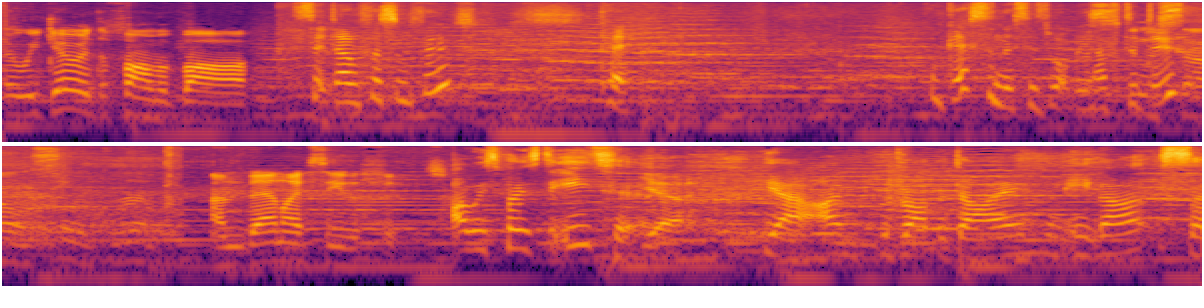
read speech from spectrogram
So we go into Falmer Bar. Sit down for some food? Okay. I'm guessing this is what we have to do. So and then I see the food. Are we supposed to eat it? Yeah. Yeah, I would rather die than eat that. So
